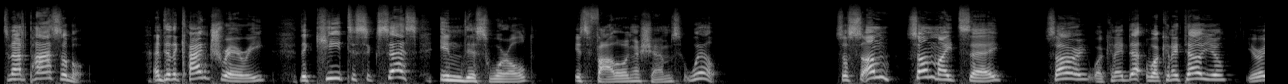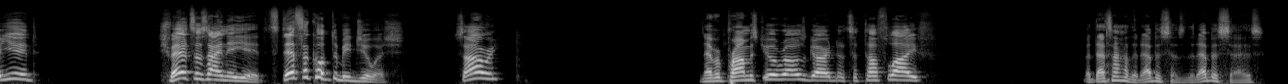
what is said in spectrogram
It's not possible. And to the contrary, the key to success in this world is following Hashem's will. So some some might say, "Sorry, what can I what can I tell you? You're a yid. Schwerzer sein a yid. It's difficult to be Jewish. Sorry. Never promised you a rose garden. It's a tough life." But that's not how the Rebbe says. The Rebbe says,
